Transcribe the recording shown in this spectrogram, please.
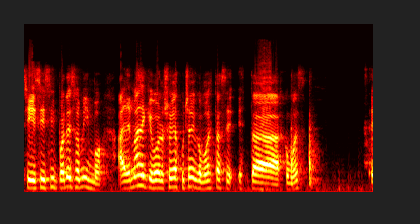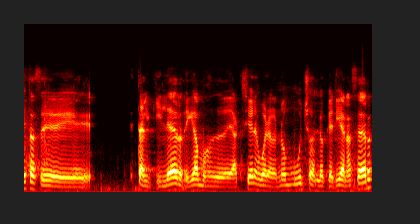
Sí, sí, sí, por eso mismo. Además de que, bueno, yo había escuchado que como estas, estas, ¿cómo es? Estas, eh, este alquiler, digamos, de acciones, bueno, no muchos lo querían hacer.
